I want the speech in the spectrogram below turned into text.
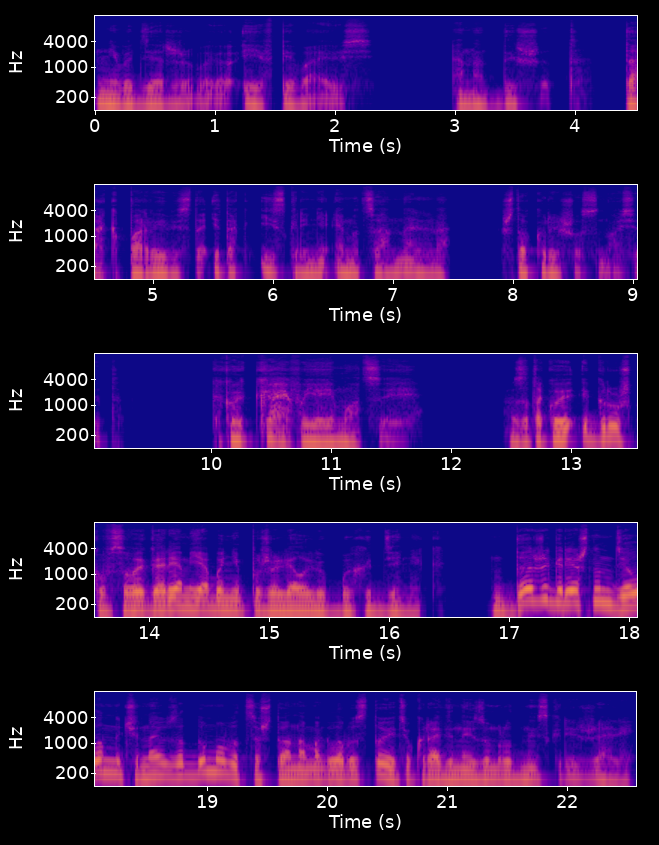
Не выдерживаю и впиваюсь. Она дышит так порывисто и так искренне эмоционально, что крышу сносит. Какой кайф ее эмоции! За такую игрушку в свой гарем я бы не пожалел любых денег. Даже грешным делом начинаю задумываться, что она могла бы стоить украденной изумрудной скрижали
